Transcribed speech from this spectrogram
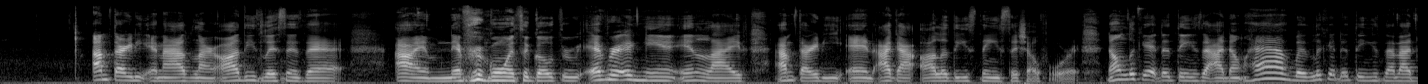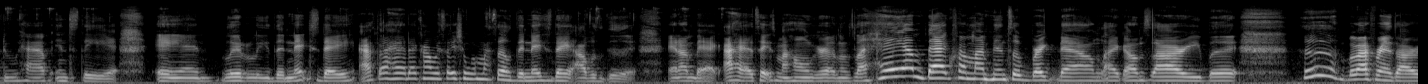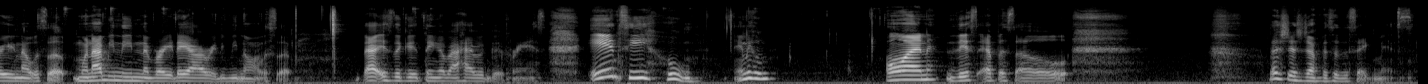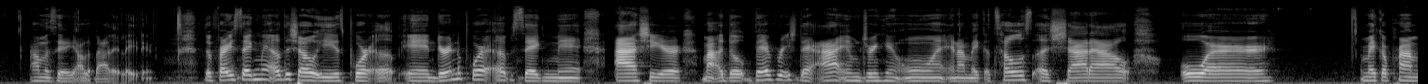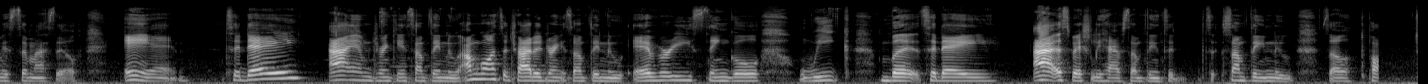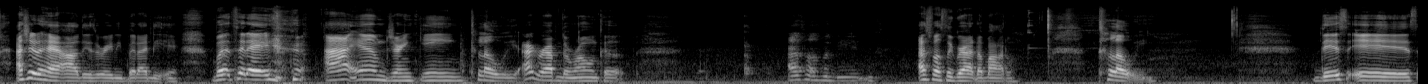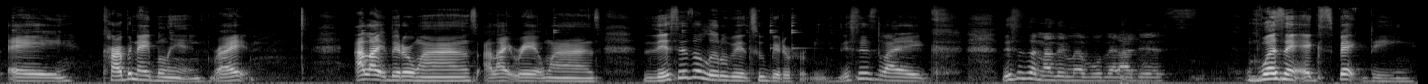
I'm 30 and I've learned all these lessons that I am never going to go through ever again in life. I'm 30 and I got all of these things to show for it. Don't look at the things that I don't have, but look at the things that I do have instead. And literally the next day, after I had that conversation with myself, the next day I was good and I'm back. I had to text my homegirl and I was like, hey, I'm back from my mental breakdown. Like, I'm sorry, but. But my friends already know what's up. When I be needing a break, they already be knowing what's up. That is the good thing about having good friends. Anywho, anywho, on this episode, let's just jump into the segments. I'm gonna tell y'all about it later. The first segment of the show is pour up, and during the pour up segment, I share my adult beverage that I am drinking on, and I make a toast, a shout out, or make a promise to myself. And today I am drinking something new. I'm going to try to drink something new every single week, but today I especially have something to, to something new. So I should have had all this ready, but I didn't. But today I am drinking Chloe. I grabbed the wrong cup. I was supposed to be I was supposed to grab the bottle. Chloe. This is a Cabernet blend, right? I like bitter wines. I like red wines. This is a little bit too bitter for me. This is like, this is another level that I just wasn't expecting.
